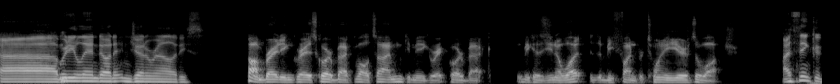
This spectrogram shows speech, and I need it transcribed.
Um, Where do you land on it in generalities? Tom Brady, greatest quarterback of all time. Give me a great quarterback because you know what? It'd be fun for 20 years to watch. I think a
